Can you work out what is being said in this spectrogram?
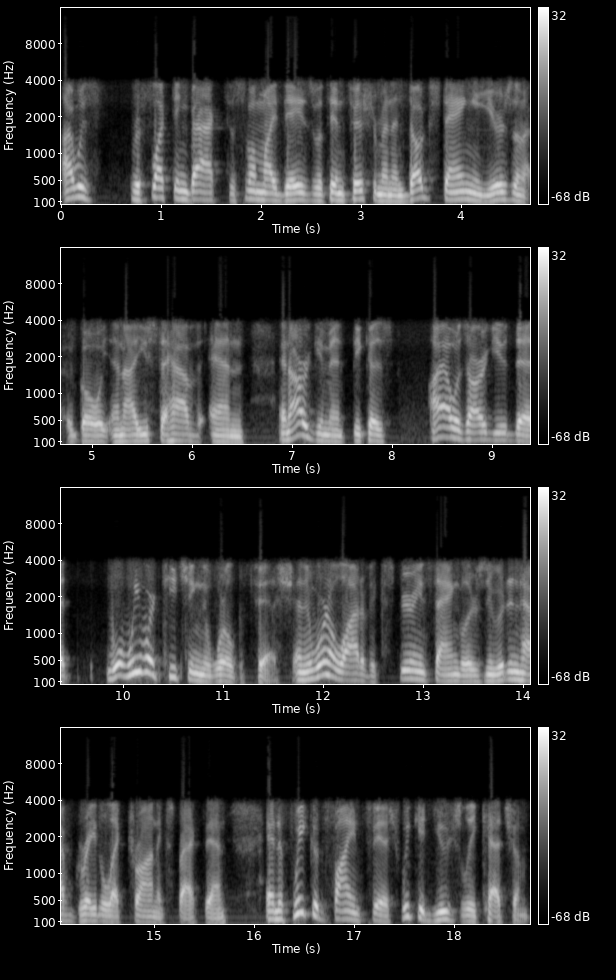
I was reflecting back to some of my days with In-Fisherman, and Doug Stange years ago, and I used to have an an argument because I always argued that well, we were teaching the world to fish, and there weren't a lot of experienced anglers, and we didn't have great electronics back then. And if we could find fish, we could usually catch them.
